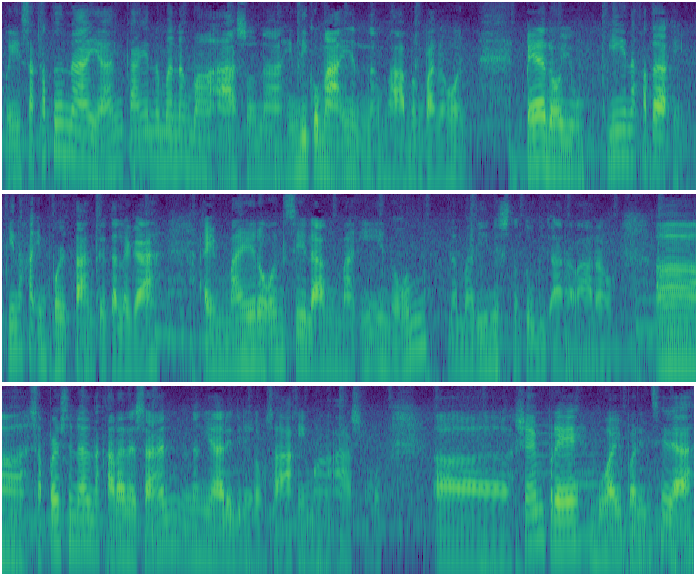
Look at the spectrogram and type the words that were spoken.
Okay, sa katunayan, kaya naman ng mga aso na hindi kumain ng mahabang panahon. Pero yung pinaka pinaka-importante talaga ay mayroon silang maiinom na malinis na tubig araw-araw. Uh, sa personal na karanasan, nangyari din ito sa aking mga aso. Uh, Siyempre, buhay pa rin sila,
